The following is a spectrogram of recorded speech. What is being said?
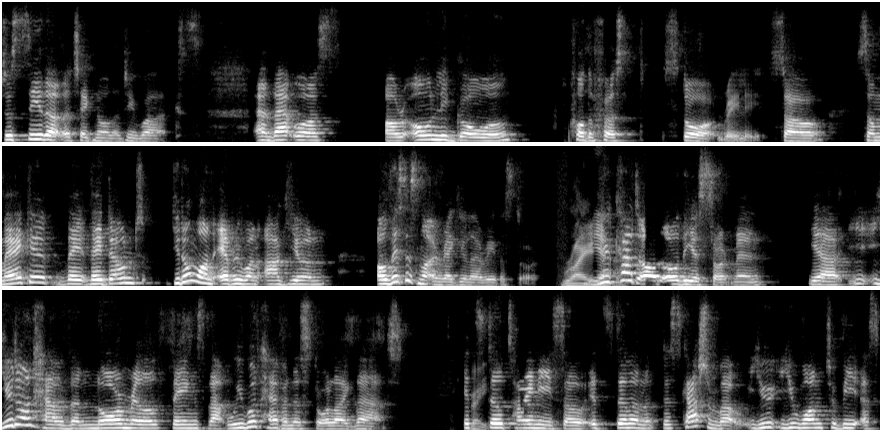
Just see that the technology works. And that was our only goal for the first store really so so make it they they don't you don't want everyone arguing oh this is not a regular Rewe store right you yeah. cut out all the assortment yeah you, don't have the normal things that we would have in a store like that. It's right. still tiny so it's still a discussion but you you want to be as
